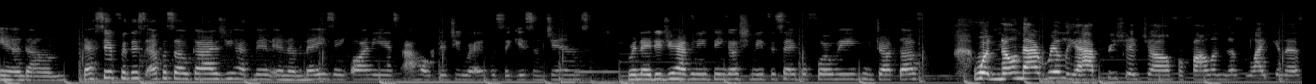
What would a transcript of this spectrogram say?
And um, that's it for this episode, guys. You have been an amazing audience. I hope that you were able to get some gems. Renee, did you have anything else you need to say before we, dropped off? Well, no, not really. I appreciate y'all for following us, liking us,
